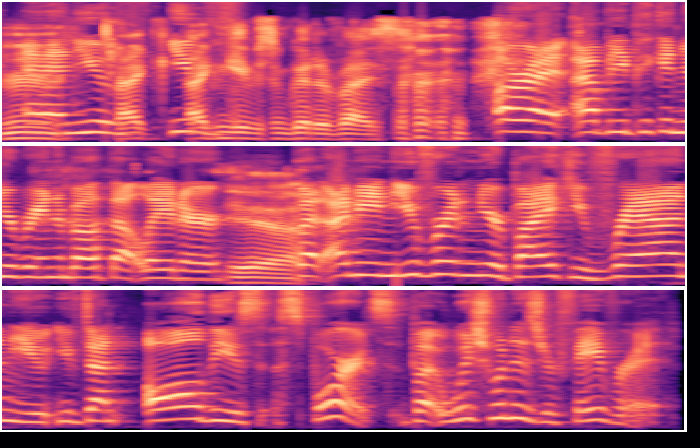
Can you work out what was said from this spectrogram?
Mm, and you've, I, I can give you some good advice. all right, I'll be picking your brain about that later. Yeah. But I mean, you've ridden your bike, you've ran, you you've done all these sports, but which one is your favorite?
